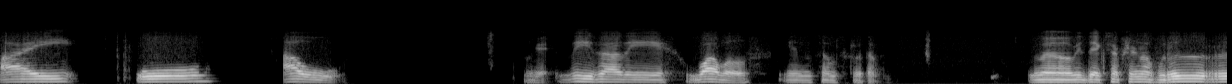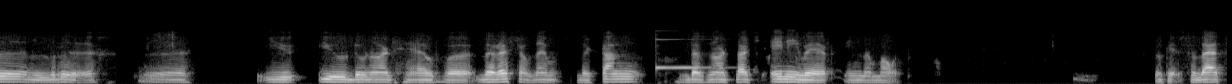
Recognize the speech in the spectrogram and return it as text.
I, O, Okay, these are the vowels in Sanskritam. Now, with the exception of r, and r, uh, you you do not have uh, the rest of them. The tongue does not touch anywhere in the mouth. Okay, so that's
